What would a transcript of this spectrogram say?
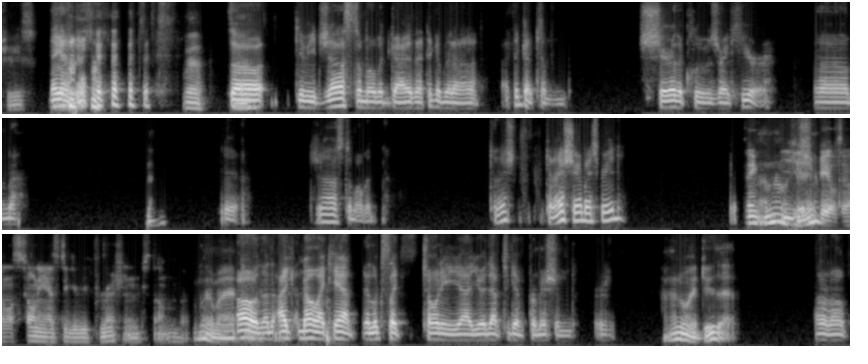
Jeez. Yeah. So give me just a moment, guys. I think I'm gonna. I think I can share the clues right here. Um, yeah, just a moment. Can I can I share my screen? I think I don't you can you? should be able to, unless Tony has to give you permission or something. But What am I? Oh, then I no, I can't. It looks like Tony. Yeah, you would have to give permission. Or, How do I do that? I don't know.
